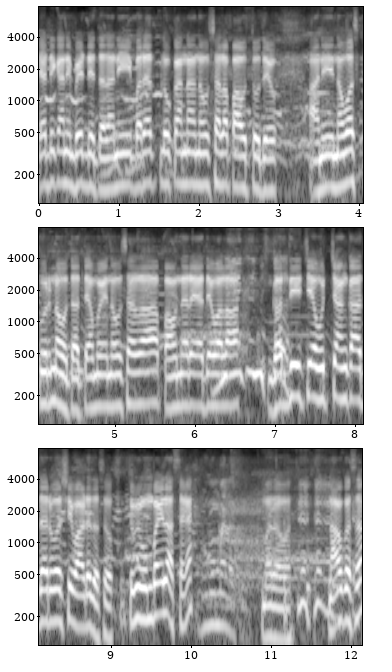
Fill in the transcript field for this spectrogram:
या ठिकाणी भेट देतात. आणि बऱ्याच लोकांना नवसाला पावतो देव आणि नवस पूर्ण होतात. त्यामुळे नवसाला पावणाऱ्या या देवाला गर्दीचे उच्चांक हा दरवर्षी वाढत असो. तुम्ही मुंबईला असता का? मुंबईला. बरोबर. नाव कसं?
